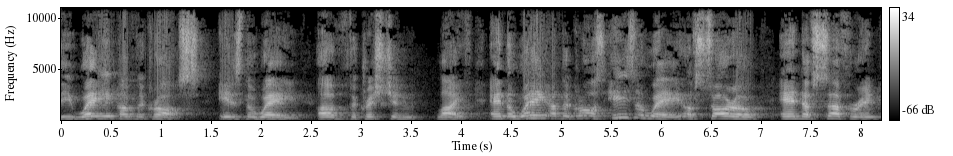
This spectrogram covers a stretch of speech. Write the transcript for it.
The way of the cross is the way of the Christian life. And the way of the cross is a way of sorrow and of suffering,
